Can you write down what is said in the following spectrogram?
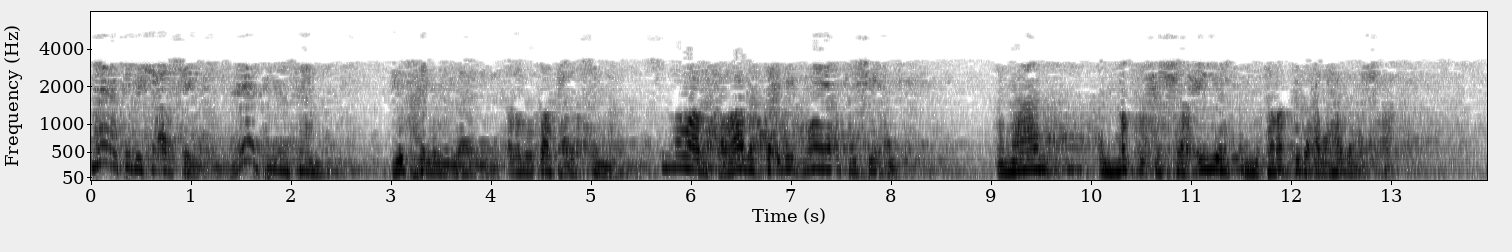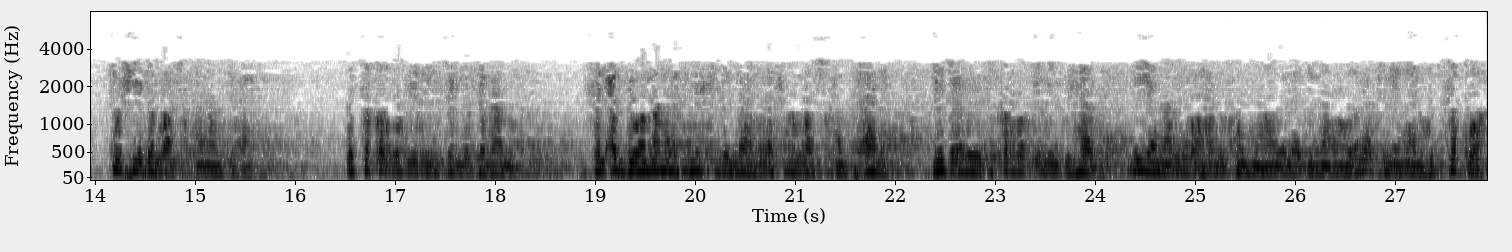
ما يأتي الإشعار شيء ما يأتي الإنسان يدخل الأغلطات على السنة. السنة واضحة وهذا التعليم ما يأتي شيئا. أمام المصلحة الشرعية المترتبة على هذا الإشعار توحيد الله سبحانه وتعالى. والتقرب إليه جل جلاله. فالعبد وما ملك لله ولكن الله سبحانه وتعالى يدعو ويتقرب إليه بهذا. لن ينال الله لحومها ولا دماؤها ولكن يناله التقوى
